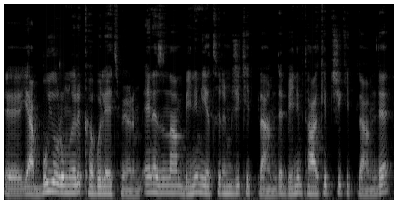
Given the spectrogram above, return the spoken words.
e, ya bu yorumları kabul etmiyorum. En azından benim yatırımcı kitlemde, benim takipçi kitlemde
